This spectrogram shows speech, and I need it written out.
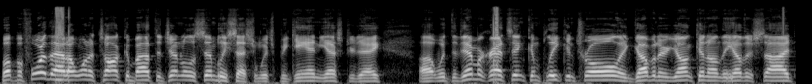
But before that, I want to talk about the General Assembly session, which began yesterday uh, with the Democrats in complete control and Governor Youngkin on the other side.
